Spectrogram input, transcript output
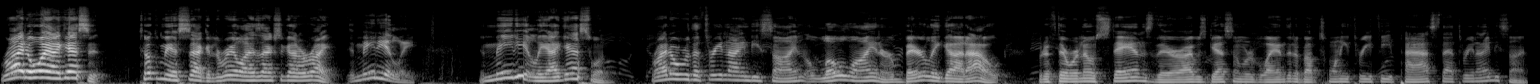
Right away, I guess it. Took me a second to realize I actually got it right. Immediately. Immediately, I guess one. Right over the 390 sign, a low liner, barely got out. But if there were no stands there, I was guessing would have landed about 23 feet past that 390 sign.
